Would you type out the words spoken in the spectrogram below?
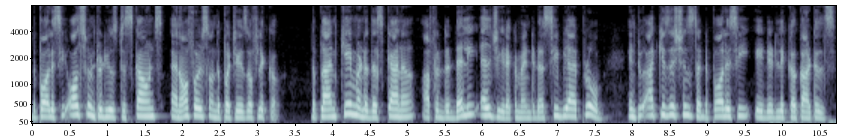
The policy also introduced discounts and offers on the purchase of liquor. The plan came under the scanner after the Delhi LG recommended a CBI probe into accusations that the policy aided liquor cartels.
